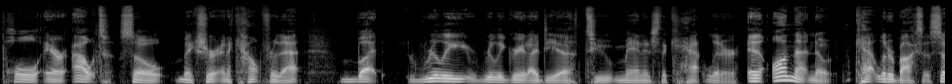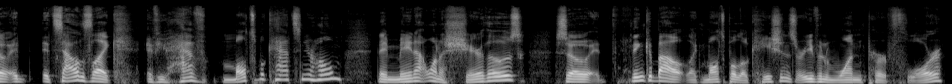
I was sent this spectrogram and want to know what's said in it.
pull air out. So make sure and account for that. But really, really great idea to manage the cat litter. And on that note, cat litter boxes. So it, it sounds like if you have multiple cats in your home, they may not want to share those. So think about like multiple locations or even one per floor.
